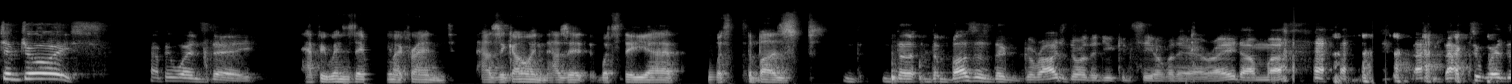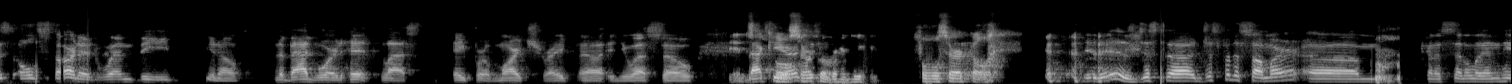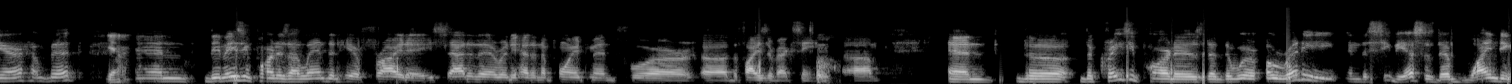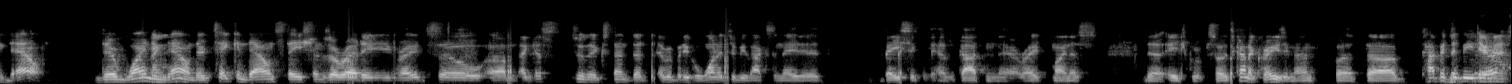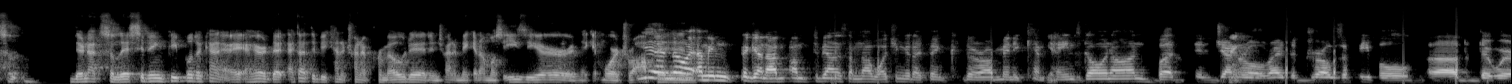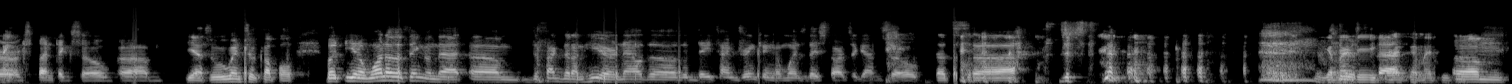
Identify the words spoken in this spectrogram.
Jim Joyce, happy Wednesday. Happy Wednesday, my friend. How's it going? How's it? What's the uh, what's the buzz? The the buzz is the garage door that you can see over there, right? I'm uh, back, back to where this all started when the you know the bad word hit last April, March, right, uh, in US. So it's back full here, circle, baby. Full circle. it is just uh, just for the summer. Um, kind of settle in here a bit. Yeah. And the amazing part is I landed here Friday. Saturday, I already had an appointment for uh, the Pfizer vaccine. Um, and the the crazy part is that they were already in the CVSs. They're winding down. They're winding right. down. They're taking down stations already, right? So um, I guess to the extent that everybody who wanted to be vaccinated basically has gotten there, right? Minus the age group. So it's kind of crazy, man. But uh, happy but to be they're here. Not, they're not soliciting people to kind of. I heard that. I thought they'd be kind of trying to promote it and trying to make it almost easier and make it more drop. Yeah, no. I mean, again, I'm, I'm to be honest, I'm not watching it. I think there are many campaigns yeah. going on, but in general, right, right the droves of people uh, that we're right. expending. So um, yeah, so we went to a couple. But you know, one other thing on that, um, the fact that I'm here now, the the daytime drinking on Wednesday starts again. So that's uh, just. get my peak, get my peak. Um,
